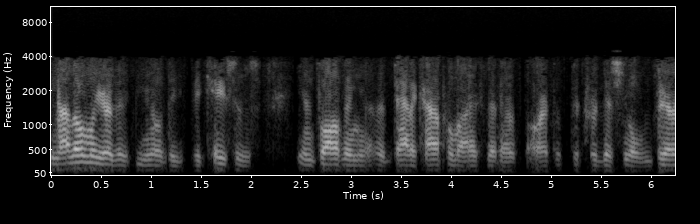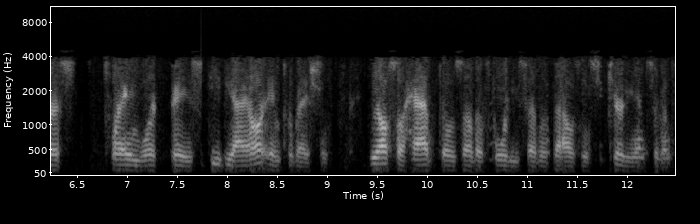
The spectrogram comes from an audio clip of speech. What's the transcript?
not only are the, you know, the, the cases involving data compromise that are, are the, the traditional Veris framework-based DBIR information. We also have those other 47,000 security incidents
